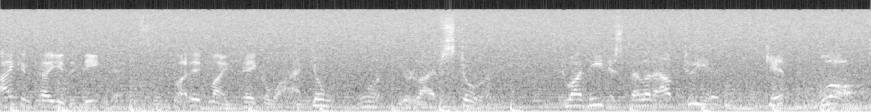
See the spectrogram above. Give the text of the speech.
I can tell you the details, but it might take a while. I don't want your life story. Do I need to spell it out to you? Get lost!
